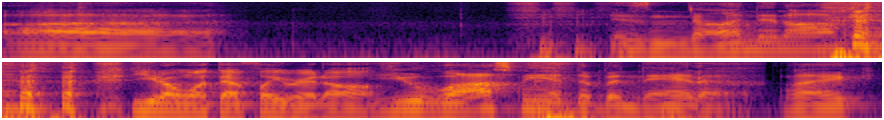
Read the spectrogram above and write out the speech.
Uh, is none an option? you don't want that flavor at all. you lost me at the banana. Like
